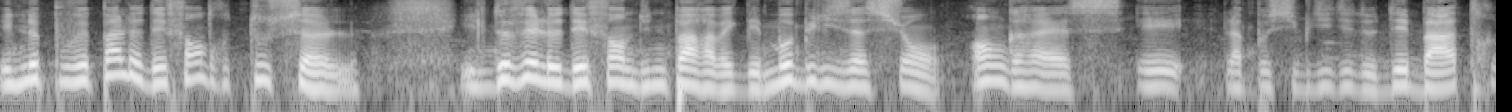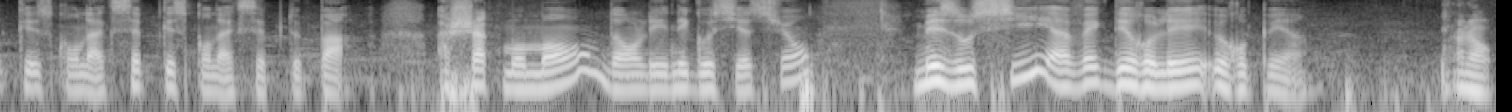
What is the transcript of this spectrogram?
il ne pouvait pas le défendre tout seul. Il devait le défendre d'une part avec des mobilisations en Grèce et la possibilité de débattre qu'est-ce qu'on accepte, qu'est-ce qu'on n'accepte pas à chaque moment dans les négociations, mais aussi avec des relais européens. Alors,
